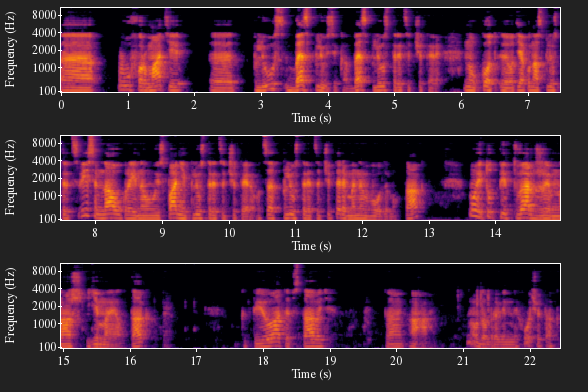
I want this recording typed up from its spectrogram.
Е, у форматі е, плюс, без плюсика, без плюс 34. Ну, код, е, от як у нас плюс 38 на Україну, у Іспанії плюс 34. Оце плюс 34 ми не вводимо, так? Ну і тут підтверджуємо наш e-mail, так? Копіювати, вставити. Так, ага. Ну, добре, він не хоче, так.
